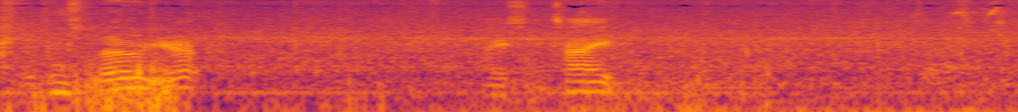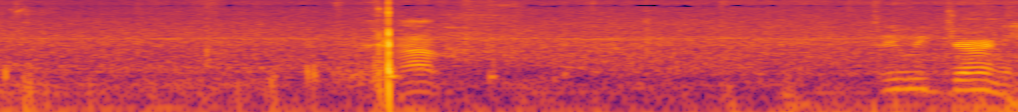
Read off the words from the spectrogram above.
Everything's closed, yep. Nice and tight. Three week journey.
